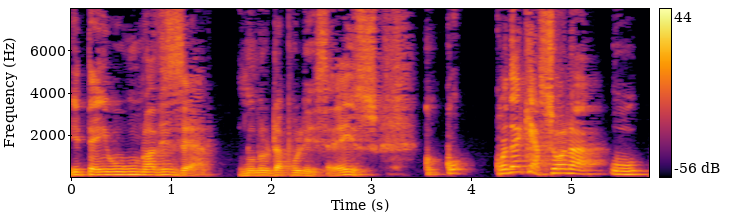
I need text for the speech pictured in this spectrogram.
e tem o 190, o número da polícia, é isso? Quando é que aciona o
